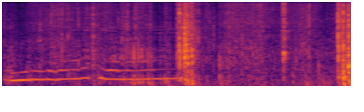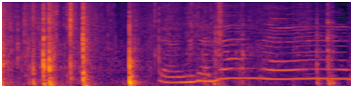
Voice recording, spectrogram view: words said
เราไม่รู้จะได้ว่าคืออะไรเดินเดินเดินเดิน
